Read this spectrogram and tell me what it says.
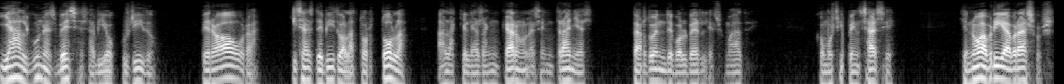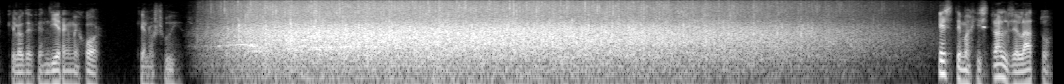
Ya algunas veces había ocurrido, pero ahora, quizás debido a la tortola a la que le arrancaron las entrañas, tardó en devolverle a su madre, como si pensase que no habría brazos que lo defendieran mejor que los suyos. Este magistral relato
